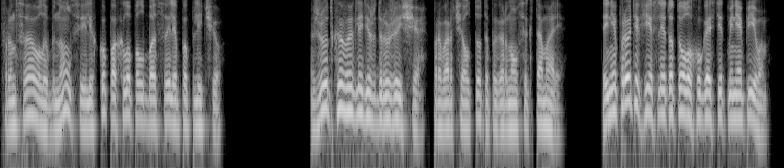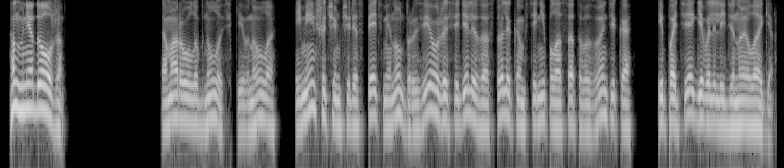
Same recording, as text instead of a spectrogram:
Франсуа улыбнулся и легко похлопал Басселя по плечу. «Жутко выглядишь, дружище», — проворчал тот и повернулся к Тамаре. «Ты не против, если этот олух угостит меня пивом? Он мне должен». Тамара улыбнулась, кивнула, и меньше чем через пять минут друзья уже сидели за столиком в тени полосатого зонтика и подтягивали ледяной лагерь.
